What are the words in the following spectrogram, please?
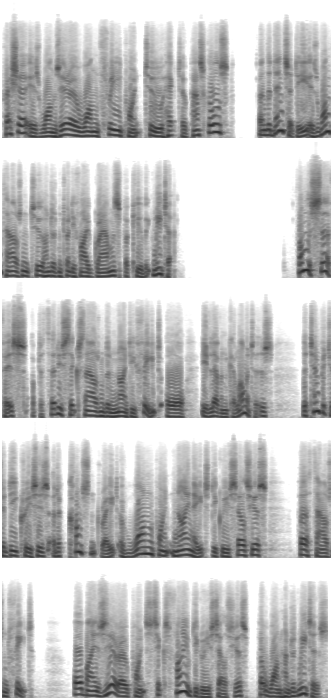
pressure is 1013.2 hectopascals, and the density is 1,225 grams per cubic meter. From the surface, up to 36,090 feet, or 11 kilometers, the temperature decreases at a constant rate of 1.98 degrees Celsius per thousand feet, or by 0.65 degrees Celsius per 100 meters.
